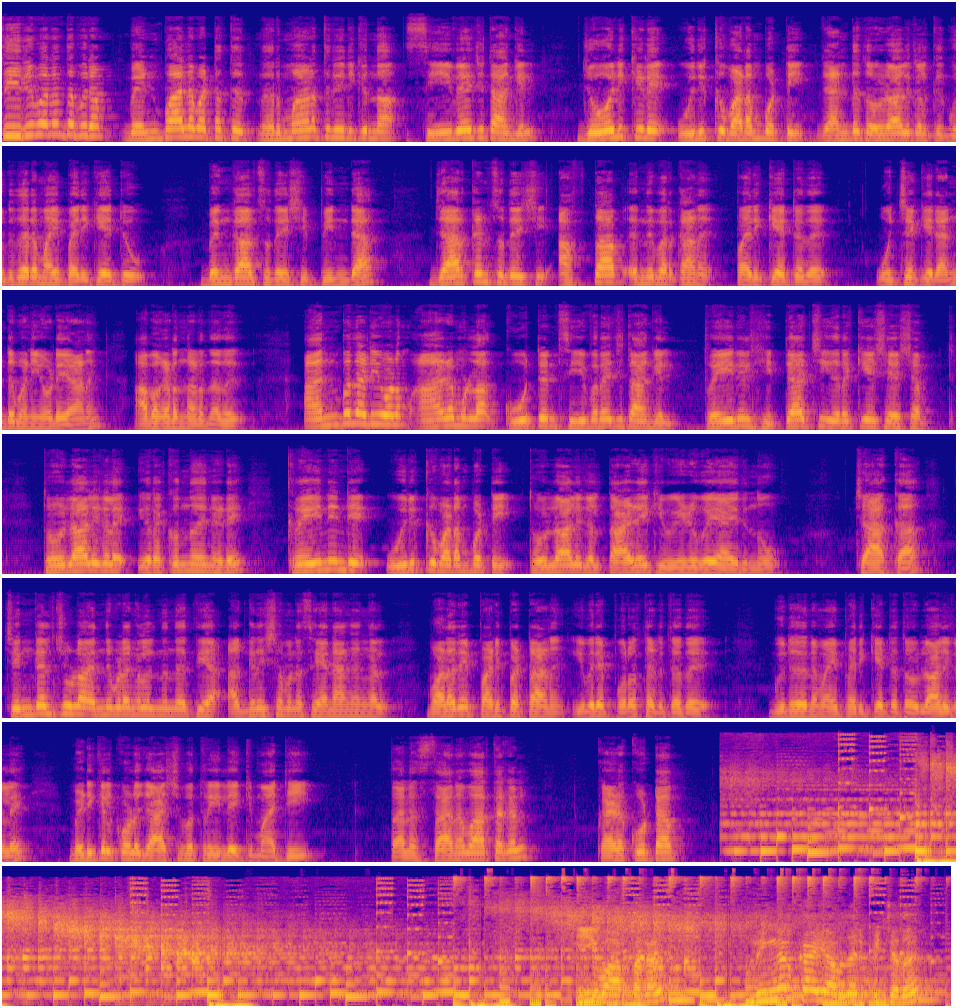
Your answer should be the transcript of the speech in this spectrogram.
Thiruvananthapuram വെൺപാലവട്ടത്ത് നിർമ്മാണത്തിലിരിക്കുന്ന sewage ടാങ്കിൽ ജോലിക്കിടെ ഉരുക്ക് വടം പൊട്ടി രണ്ട് തൊഴിലാളികൾക്ക് ഗുരുതരമായി പരിക്കേറ്റു. ബംഗാൾ സ്വദേശി പിൻഡ ജാർഖണ്ഡ് സ്വദേശി അഫ്താബ് എന്നിവർക്കാണ് പരിക്കേറ്റത്. ഉച്ചയ്ക്ക് രണ്ട് മണിയോടെയാണ് അപകടം നടന്നത്. അൻപതടിയോളം ആഴമുള്ള കൂറ്റൻ സീവറേജ് ടാങ്കിൽ ട്രെയിനിൽ ഹിറ്റാച്ചി ഇറക്കിയ ശേഷം തൊഴിലാളികളെ ഇറക്കുന്നതിനിടെ ക്രെയിനിന്റെ ഉരുക്ക് വടം പൊട്ടി തൊഴിലാളികൾ താഴേക്ക് വീഴുകയായിരുന്നു. ചാക്ക ചെങ്കൽച്ചുള എന്നിവിടങ്ങളിൽ നിന്നെത്തിയ അഗ്നിശമന സേനാംഗങ്ങൾ വളരെ പണിപ്പെട്ടാണ് ഇവരെ പുറത്തെടുത്തത്. ഗുരുതരമായി പരിക്കേറ്റ തൊഴിലാളികളെ മെഡിക്കൽ കോളേജ് ആശുപത്രിയിലേക്ക് മാറ്റി. തലസ്ഥാന വാർത്തകൾ കഴക്കൂട്ടം. ഈ വാർത്തകൾ നിങ്ങൾക്കായി അവതരിപ്പിച്ചത്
